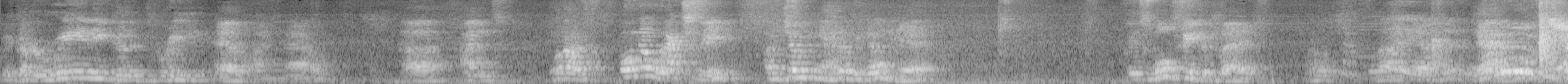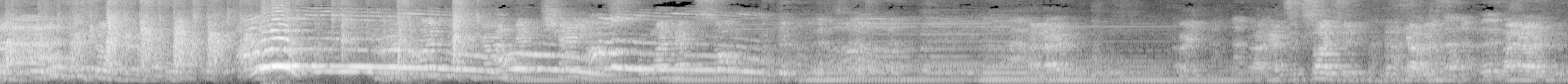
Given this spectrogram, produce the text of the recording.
We've got a really good green airline now. Uh, and what I've, oh no, actually, I'm jumping ahead of the gun here. It's Wolfy to play. Right. Yeah, Wolfy's yeah. Wolfy's going to Because I've got to go and get changed for my next song. I know. I mean, I it's exciting, Gavin. I know.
